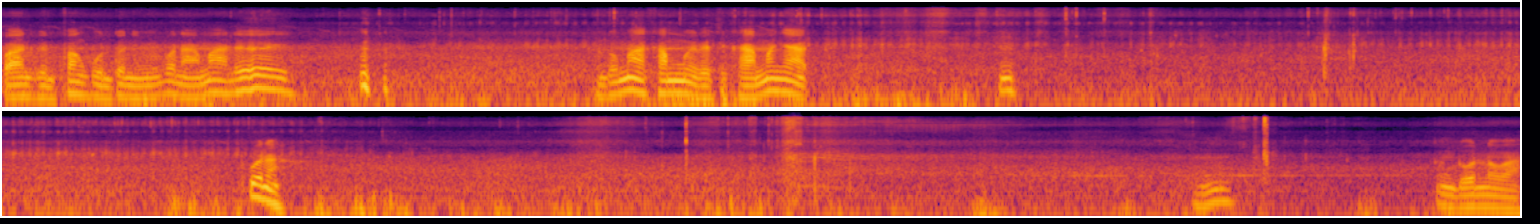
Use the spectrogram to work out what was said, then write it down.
ปานขึ้นฟังปุ่นตัวนี้มีบ่หนามากเลยมันบ่มาคำมือแต่สิขามมายากพูดนะต้องโดนแล้วว่ะ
